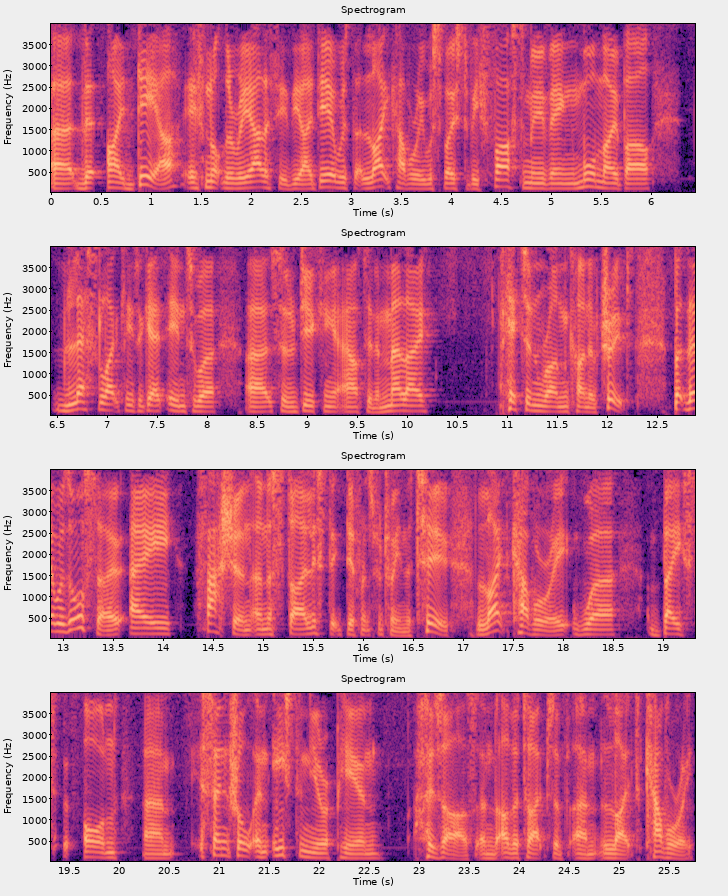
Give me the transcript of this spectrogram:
uh, the idea, if not the reality, the idea was that light cavalry was supposed to be faster moving, more mobile, less likely to get into a uh, sort of duking it out in a melee, hit and run kind of troops. But there was also a fashion and a stylistic difference between the two. Light cavalry were based on um, Central and Eastern European hussars and other types of um, light cavalry.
